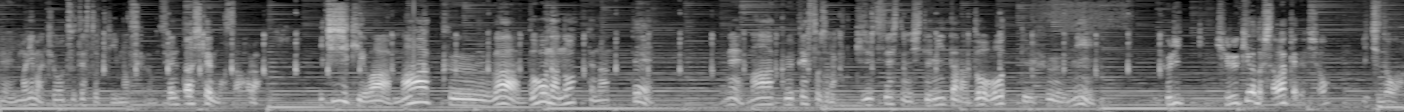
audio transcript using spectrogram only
ね、まあ、今共通テストって言いますけどセンター試験もさ、ほら、一時期はマークはどうなのってなって、ね、マークテストじゃなくて技術テストにしてみたらどうっていう風に振り、振り切ろうとしたわけでしょ？一度は。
